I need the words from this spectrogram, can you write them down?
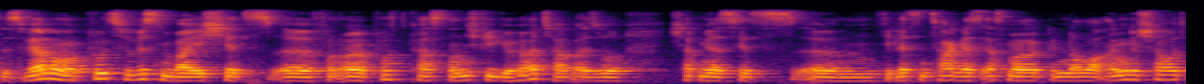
Das wäre mal cool zu wissen, weil ich jetzt von eurem Podcast noch nicht viel gehört habe. Also ich habe mir das jetzt ähm, die letzten Tage erst erstmal genauer angeschaut,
